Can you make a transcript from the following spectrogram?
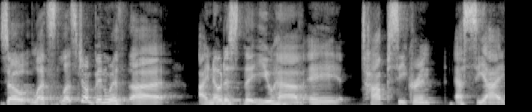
So let's let's jump in with uh, I noticed that you have a top secret SCI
